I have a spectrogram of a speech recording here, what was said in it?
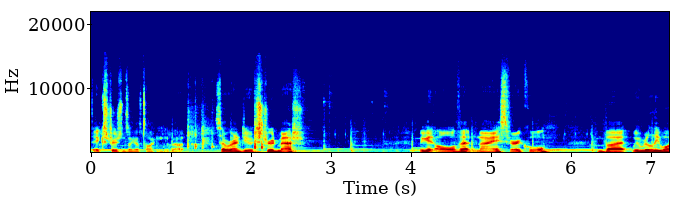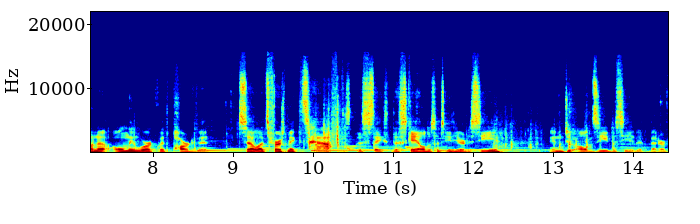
the extrusions like I was talking about. So we're gonna do extrude mesh. We get all of it, nice, very cool but we really want to only work with part of it. So let's first make this half the, the scale just so it's easier to see and do Alt Z to see a bit better.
